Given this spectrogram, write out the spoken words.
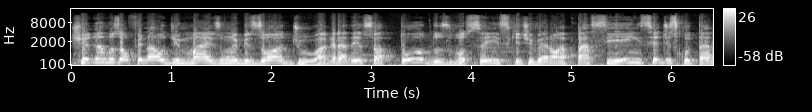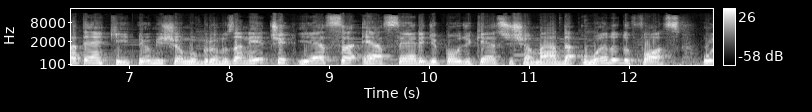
Chegamos ao final de mais um episódio. Agradeço a todos vocês que tiveram a paciência de escutar até aqui. Eu me chamo Bruno Zanetti e essa é a série de podcast chamada O Ano do Foz, o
